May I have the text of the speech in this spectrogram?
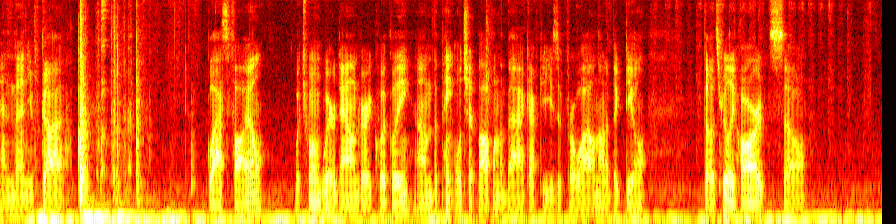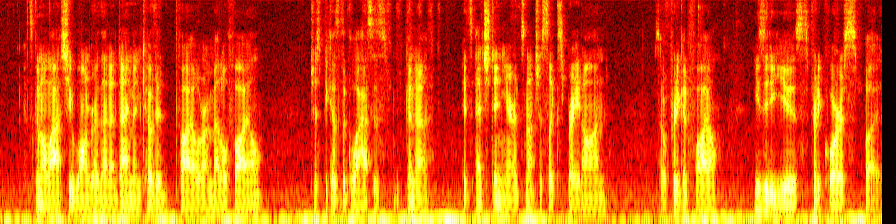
And then you've got glass file which won't wear down very quickly. Um, the paint will chip off on the back after you use it for a while, not a big deal. Though it's really hard, so it's going to last you longer than a diamond coated file or a metal file just because the glass is gonna it's etched in here. It's not just like sprayed on. So pretty good file. Easy to use. It's pretty coarse but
